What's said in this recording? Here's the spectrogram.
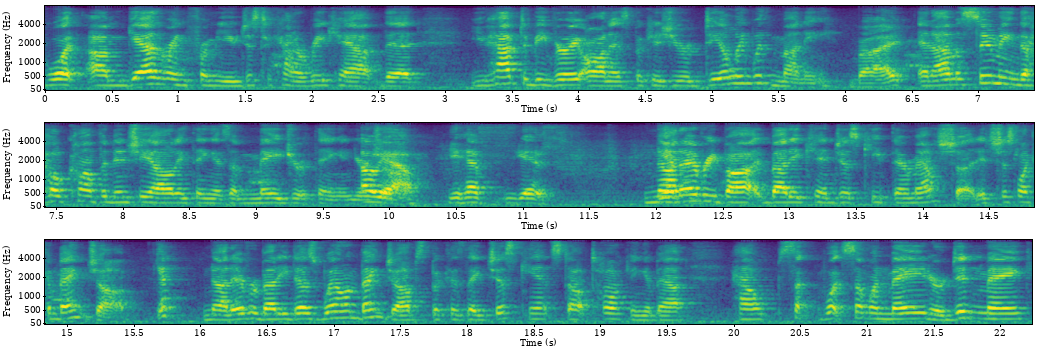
what I'm gathering from you, just to kind of recap, that you have to be very honest because you're dealing with money, Right. and I'm assuming the whole confidentiality thing is a major thing in your oh job. Oh yeah, you have yes. Not Yep. everybody can just keep their mouth shut. It's just like a bank job. Yep. Not everybody does well in bank jobs because they just can't stop talking about how what someone made or didn't make,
